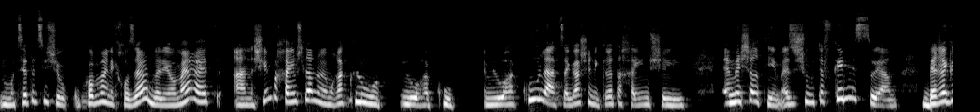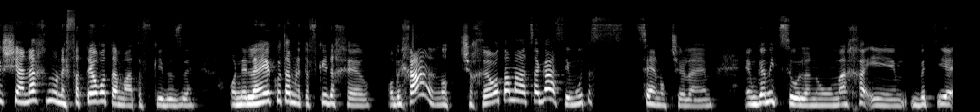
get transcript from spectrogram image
מוצאת עצמי שכל פעם אני חוזרת ואני אומרת, האנשים בחיים שלנו הם רק לוהקו. הם לוהקו להצגה שנקראת החיים שלי. הם משרתים איזשהו תפקיד מסוים. ברגע שאנחנו נפטר אותם מהתפקיד הזה, או נלהק אותם לתפקיד אחר, או בכלל נשחרר אותם מההצגה, סיימו את הסצנות שלהם, הם גם יצאו לנו מהחיים, ותהיה,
